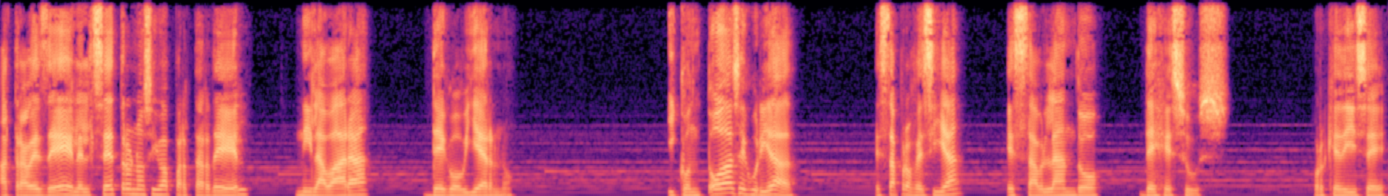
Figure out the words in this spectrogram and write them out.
a través de él, el cetro no se iba a apartar de él, ni la vara de gobierno. Y con toda seguridad, esta profecía está hablando de Jesús, porque dice,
